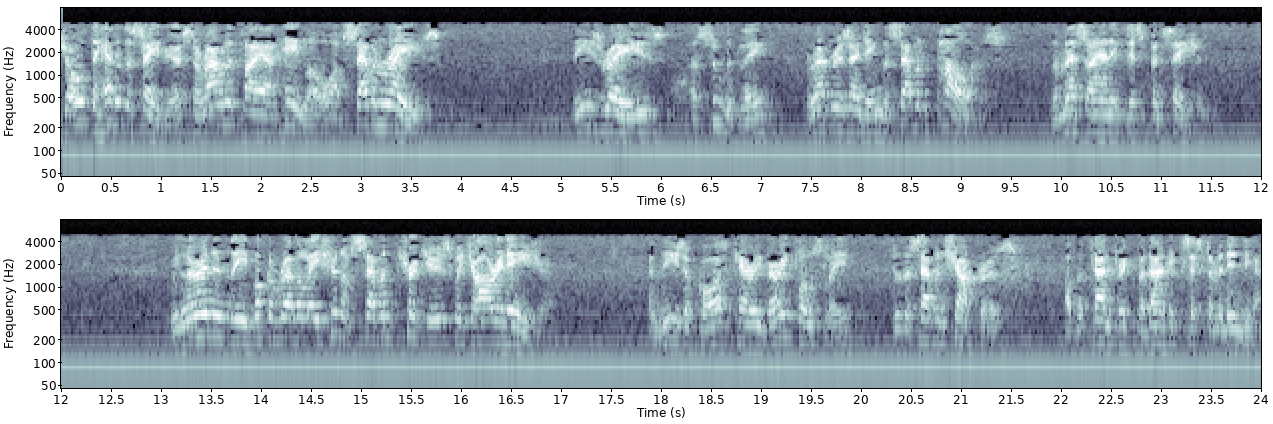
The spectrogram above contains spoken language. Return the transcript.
showed the head of the Savior surrounded by a halo of seven rays. These rays, assumedly, representing the seven powers the Messianic dispensation. We learn in the book of Revelation of seven churches which are in Asia. And these, of course, carry very closely to the seven chakras of the Tantric Vedantic system in India.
